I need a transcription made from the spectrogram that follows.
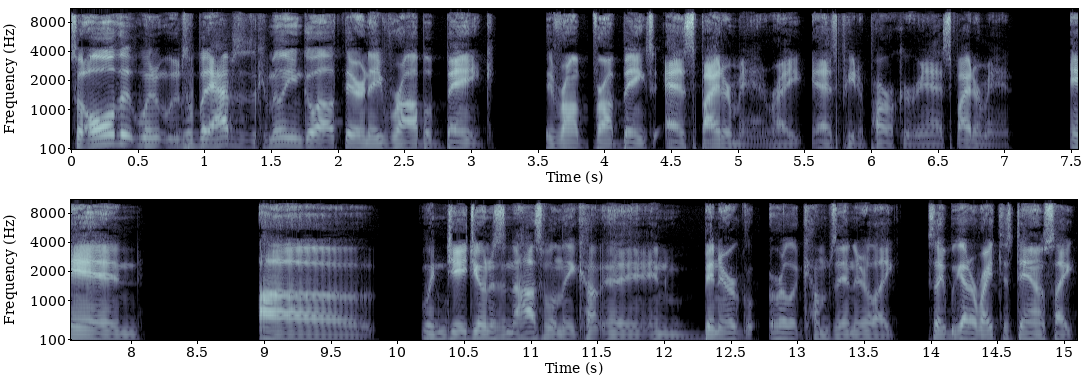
so all that when so what happens is the chameleon go out there and they rob a bank. They rob rob banks as Spider Man, right? As Peter Parker and as Spider Man. And uh, when Jay Jonah's in the hospital and they come uh, and Ben Ehr- Urich comes in, they're like, it's like we got to write this down. It's like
